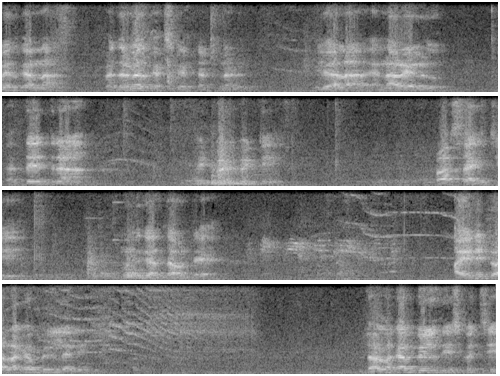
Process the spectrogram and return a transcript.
మీద కన్నా ప్రజల మీద కక్ష కట్టినట్టున్నాడు. ఈవేళ ఎన్ఆర్ఐలు పెద్ద ఎత్తున పెట్టుబడి పెట్టి ప్రోత్సహించి ముందుకు వెళ్తూ ఉంటే అవన్నీ డొల్ల కంపెనీలని. డొల్ల కంపెనీలు తీసుకొచ్చి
